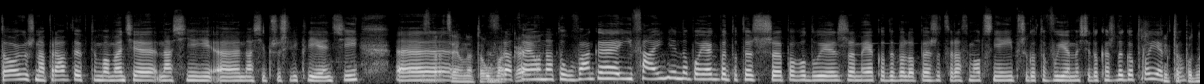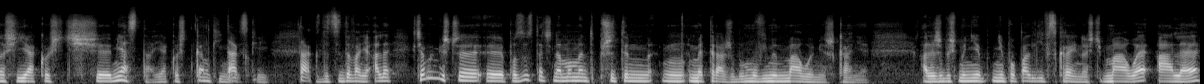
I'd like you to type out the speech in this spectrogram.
to już naprawdę w tym momencie nasi, e, nasi przyszli klienci e, Zwracają na to uwagę? Zwracają na to uwagę i fajnie, no bo jakby to też e, powoduje, że my jako deweloperzy coraz mocniej przygotowujemy się do każdego I projektu. to podnosi jakość e, miasta, jakość tkanki Tak. miejskiej. Tak. Zdecydowanie. Ale chciałbym jeszcze e, pozostać na moment przy tym mm, metrażu, bo mówimy małe mieszkanie. Ale żebyśmy nie, nie popadli w skrajność. Małe, ale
